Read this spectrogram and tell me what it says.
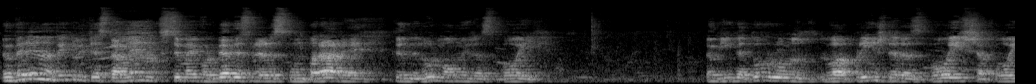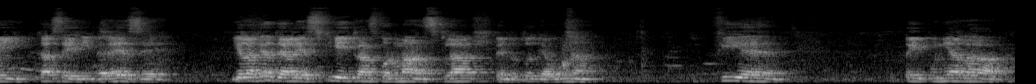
În vremea Vechiului Testament se mai vorbea despre răscumpărare când în urma unui război învingătorul lua prinși de război și apoi, ca să elibereze, el avea de ales, fie îi transforma în sclavi pentru totdeauna, fie îi punea la,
